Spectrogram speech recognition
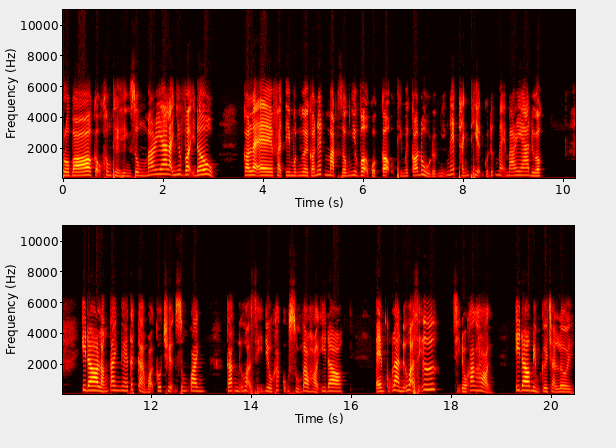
Robo, cậu không thể hình dung Maria lại như vậy đâu. Có lẽ phải tìm một người có nét mặt giống như vợ của cậu thì mới có đủ được những nét thánh thiện của Đức Mẹ Maria được. Ido lắng tai nghe tất cả mọi câu chuyện xung quanh. Các nữ họa sĩ điều khắc cũng xuống vào hỏi Ido. Em cũng là nữ họa sĩ ư? Chị đồ khắc hỏi. ido mỉm cười trả lời.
